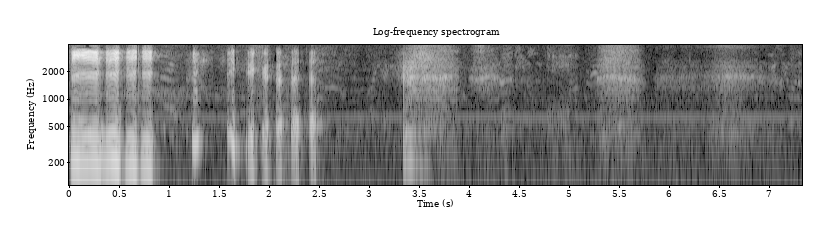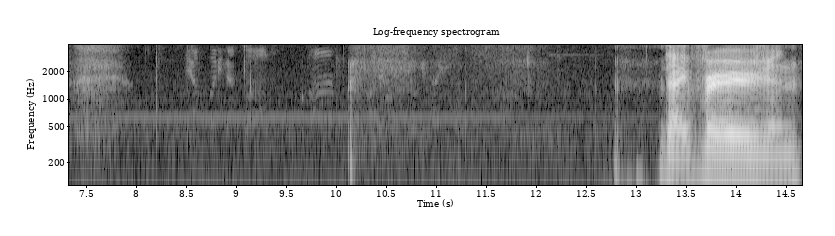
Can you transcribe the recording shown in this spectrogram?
Diversion.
